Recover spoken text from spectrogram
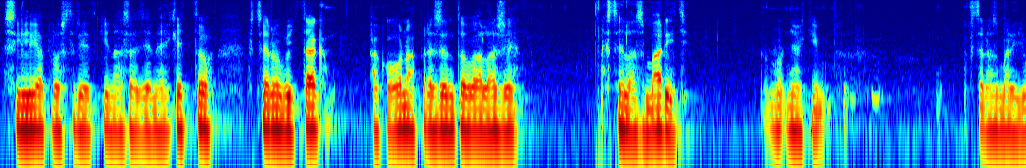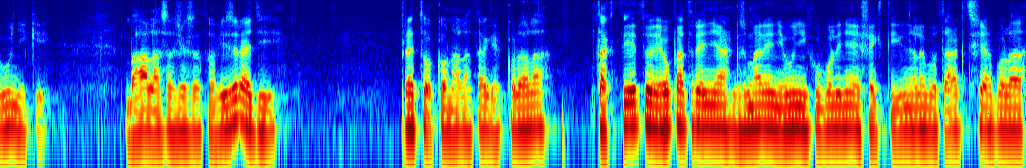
síly a prostriedky nasadené. Keď to chce robiť tak, ako ona prezentovala, že chcela zmariť nejakým, chcela zmariť úniky. Bála sa, že sa to vyzradí. Preto konala tak, ako konala. Tak tieto jej opatrenia k zmareniu úniku boli neefektívne, lebo tá akcia bola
